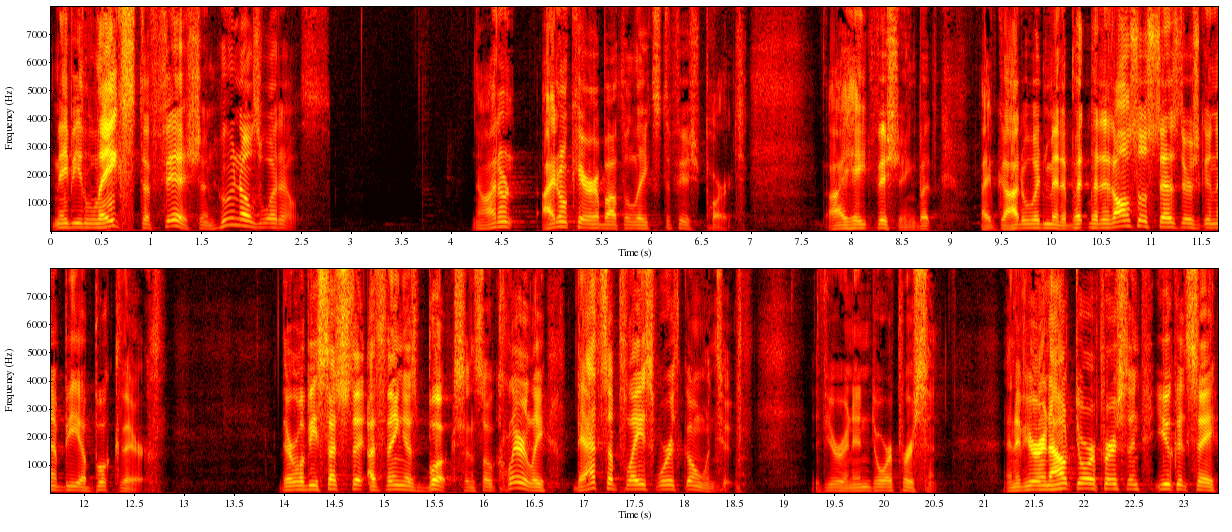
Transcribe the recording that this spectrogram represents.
maybe lakes to fish and who knows what else now i don't i don't care about the lakes to fish part I hate fishing, but I've got to admit it. But, but it also says there's going to be a book there. There will be such a thing as books. And so clearly, that's a place worth going to if you're an indoor person. And if you're an outdoor person, you could say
